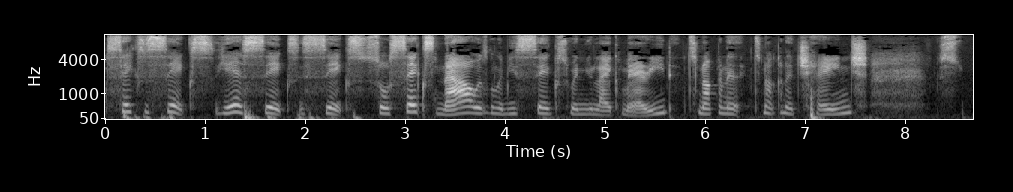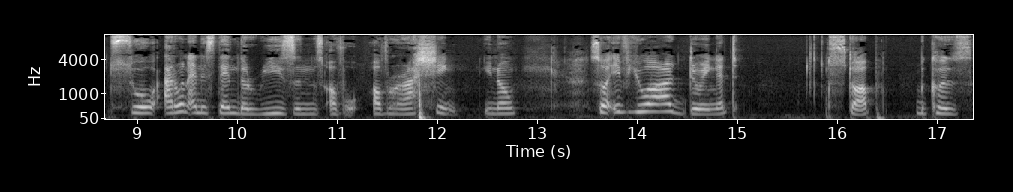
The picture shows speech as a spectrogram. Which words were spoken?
sex is sex. Yes, sex is sex. So sex now is gonna be sex when you like married. It's not gonna it's not gonna change. So I don't understand the reasons of of rushing, you know. So if you are doing it, stop because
